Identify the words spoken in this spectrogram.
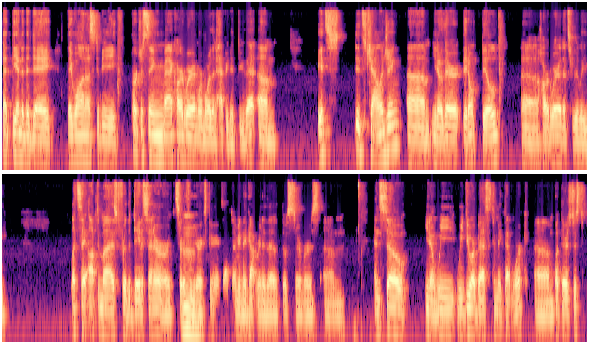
at the end of the day, they want us to be purchasing Mac hardware, and we're more than happy to do that. Um, it's it's challenging. Um, you know, they're they don't build uh, hardware that's really let's say optimized for the data center or sort of from Mm. your experience i mean they got rid of the, those servers um, and so you know we we do our best to make that work um, but there's just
